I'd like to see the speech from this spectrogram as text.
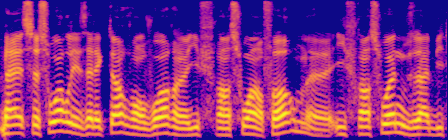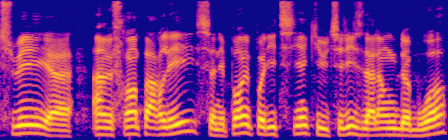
Ben, ce soir, les électeurs vont voir un Yves-François en forme. Euh, Yves-François nous a habitués à, à un franc-parler. Ce n'est pas un politicien qui utilise la langue de bois.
